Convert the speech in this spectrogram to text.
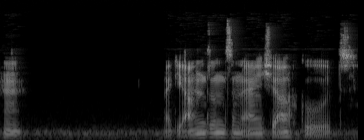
Hm. Weil die anderen sind eigentlich auch gut.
